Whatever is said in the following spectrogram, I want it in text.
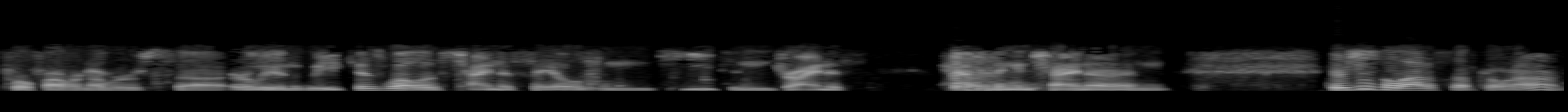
pro farmer numbers uh, early in the week, as well as China sales and heat and dryness happening in China. And there's just a lot of stuff going on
